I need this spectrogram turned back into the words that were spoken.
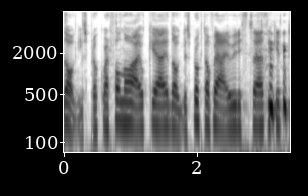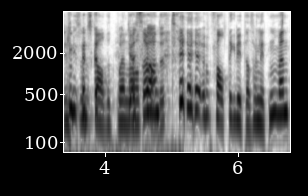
dagligspråk, i hvert fall. Nå er jo ikke jeg i dagligspråk, da, for jeg er jurist, så jeg er sikkert liksom skadet på en er eller annen måte. Falt i gryta som liten. Men,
